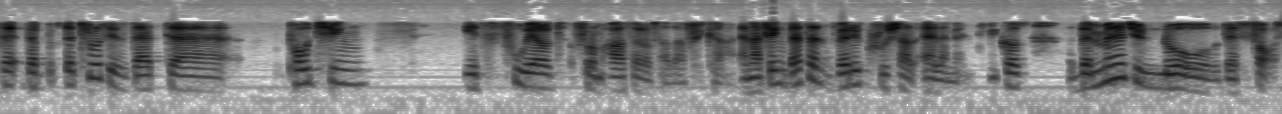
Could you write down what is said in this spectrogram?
the, the, the truth is that uh, poaching it's fueled from outside of South Africa. And I think that's a very crucial element because the minute you know the source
